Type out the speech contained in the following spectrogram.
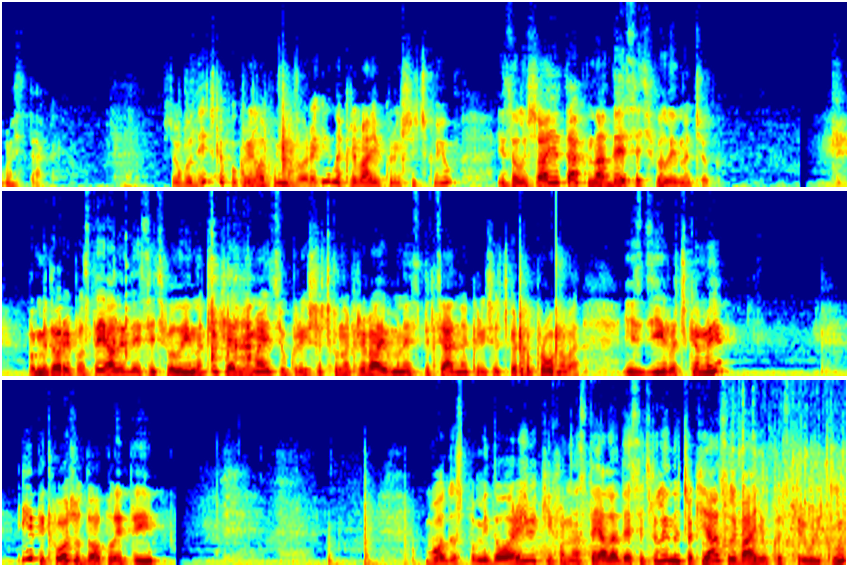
Ось так. Щоб водичка покрила помідори. І накриваю кришечкою і залишаю так на 10 хвилиночок. Помідори постояли 10 хвилиночок. Я знімаю цю кришечку, накриваю. У мене спеціальна кришечка капронова із дірочками. І підходжу до плити. Воду з помідорів, яких вона стояла 10 хвилиночок, я зливаю в кастрюльку.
